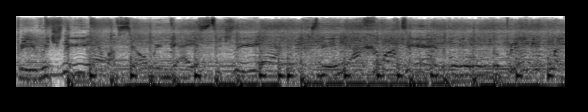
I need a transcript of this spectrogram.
Привычные, во всем эгоистичные. С меня хватит, буду прыгать на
